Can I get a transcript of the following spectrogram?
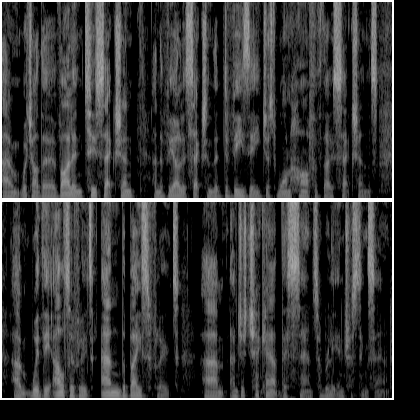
um, which are the violin 2 section and the viola section, the divisi, just one half of those sections, um, with the alto flute and the bass flute. Um, and just check out this sound, it's a really interesting sound.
